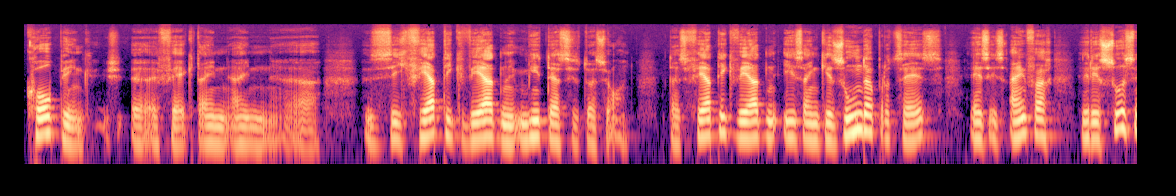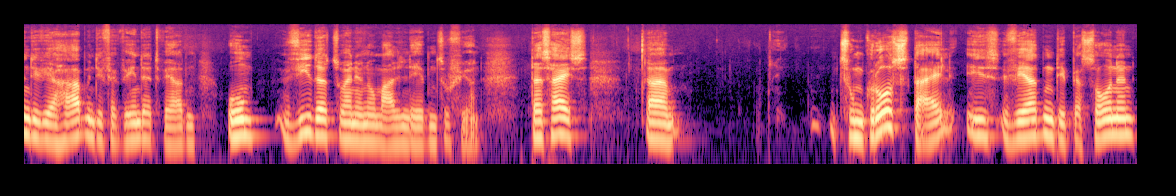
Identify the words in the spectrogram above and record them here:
Coping-Effekt, ein, ein äh, sich fertig werden mit der Situation. Das Fertigwerden ist ein gesunder Prozess. Es ist einfach Ressourcen, die wir haben, die verwendet werden, um wieder zu einem normalen Leben zu führen. Das heißt, ähm, zum Großteil ist, werden die Personen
